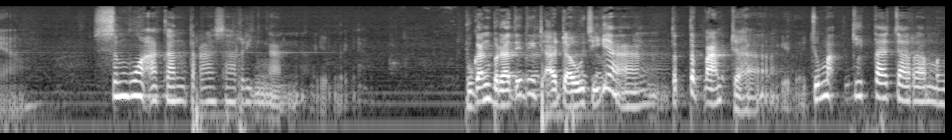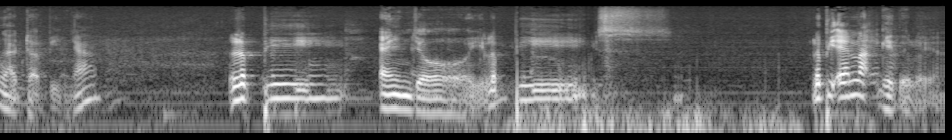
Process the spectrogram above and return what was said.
ya, semua akan terasa ringan. Gitu ya. Bukan berarti tidak ada ujian, tetap ada. Gitu. Cuma kita cara menghadapinya lebih enjoy, lebih lebih enak gitu loh ya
